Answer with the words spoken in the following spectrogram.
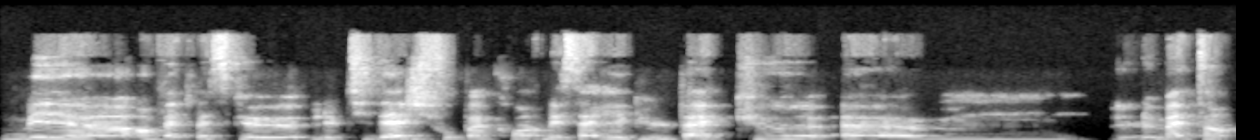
Mais euh, en fait, parce que le petit-déj, il faut pas croire, mais ça régule pas que euh, le matin,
